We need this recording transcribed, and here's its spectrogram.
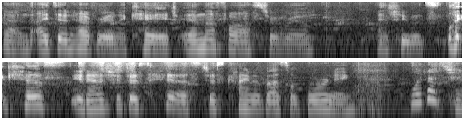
and I did have her in a cage in the foster room, and she would like hiss, you know, she just hissed, just kind of as a warning. Wouldn't you?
